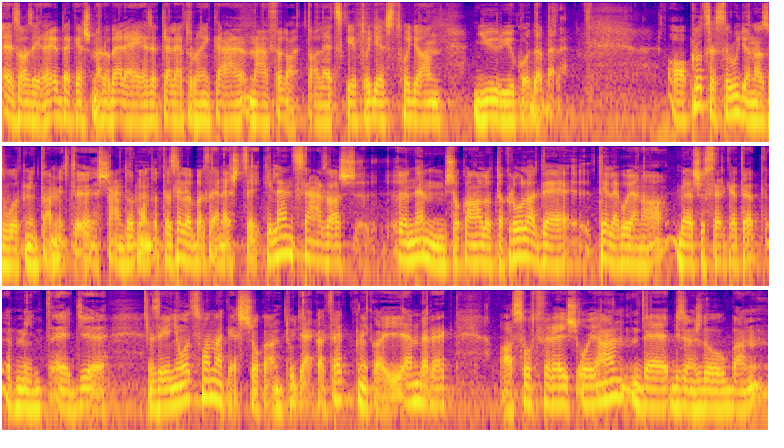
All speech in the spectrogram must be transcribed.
ez azért érdekes, mert a belehelyezett elektronikánál feladta a leckét, hogy ezt hogyan gyűrjük oda bele. A processzor ugyanaz volt, mint amit eh, Sándor mondott az előbb, az NSC 900-as. Nem sokan hallottak róla, de tényleg olyan a belső szerkezet, mint egy eh, Z80-nak, ezt sokan tudják a technikai emberek. A szoftvere is olyan, de bizonyos dolgokban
